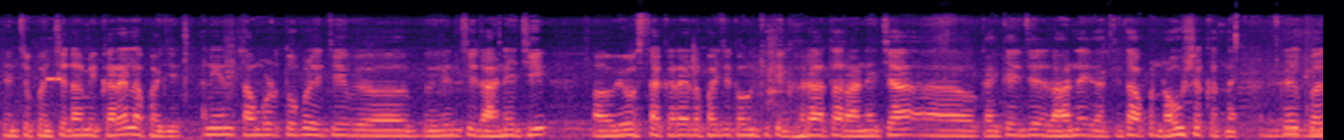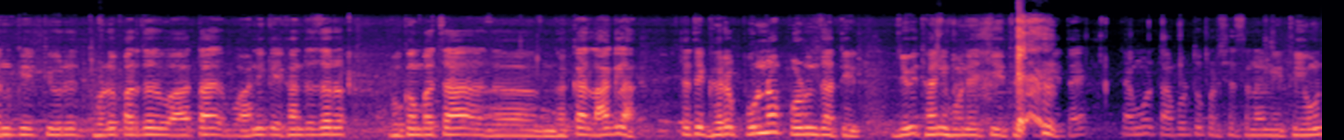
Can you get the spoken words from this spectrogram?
त्यांचे पंचनामे करायला पाहिजे आणि ताबडतोब यांची यांची राहण्याची व्यवस्था करायला पाहिजे. कारण की ते घरं आता राहण्याच्या काही काही जे राहण्या तिथं आपण राहू शकत नाही. कारण की तीव्र थोडंफार जर आता आणि एखादा जर भूकंपाचा धक्का लागला तर ते घरं पूर्ण पडून जातील. जीवितहानी होण्याची इथे येत आहे. त्यामुळे ताबडतोब प्रशासनाने इथे येऊन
